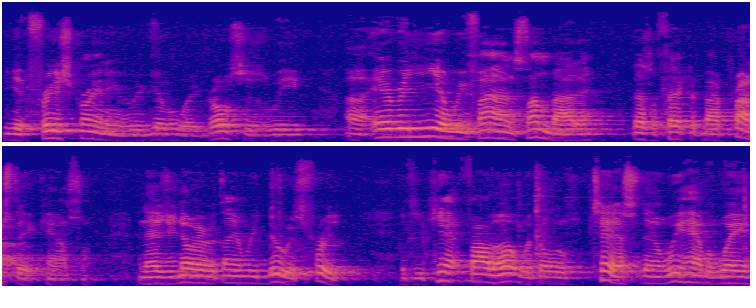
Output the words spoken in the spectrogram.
You get free screening, we give away groceries, we, uh, every year we find somebody that's affected by prostate cancer. And as you know, everything we do is free. If you can't follow up with those tests, then we have a way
